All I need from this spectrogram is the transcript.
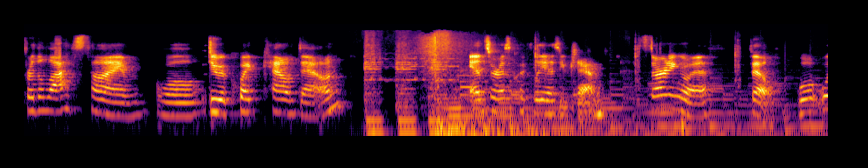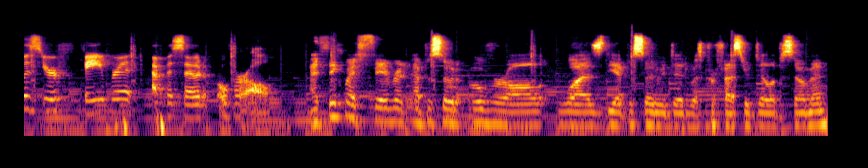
For the last time, we'll do a quick countdown. Answer as quickly as you can. Starting with Phil, what was your favorite episode overall? I think my favorite episode overall was the episode we did with Professor Dilip Soman.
